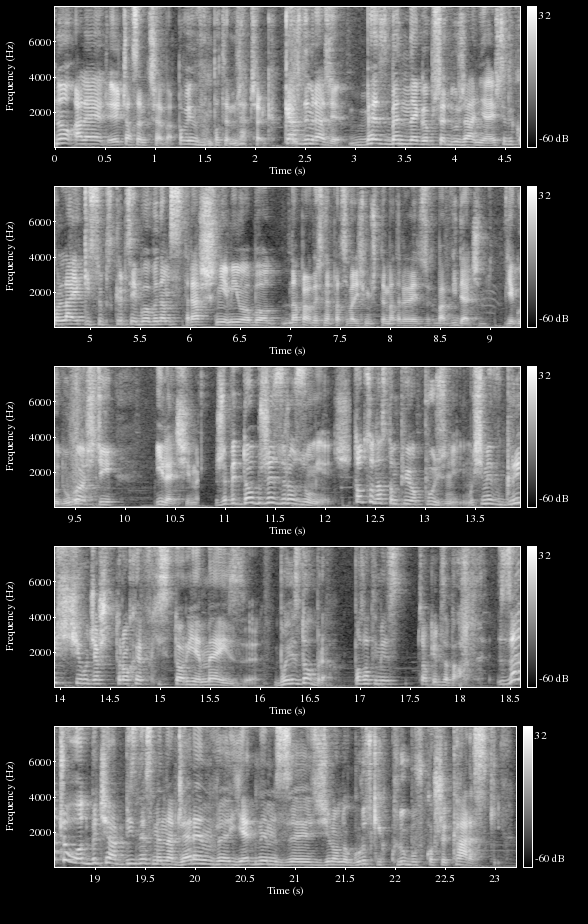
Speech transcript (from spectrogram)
No ale y, czasem trzeba. Powiem wam potem dlaczego. W każdym razie, bez zbędnego przedłużania, jeszcze tylko lajki, subskrypcje byłoby nam strasznie miło, bo naprawdę się napracowaliśmy przy tym materiale, co chyba widać w jego długości. I lecimy. Żeby dobrze zrozumieć to, co nastąpiło później, musimy wgryźć się chociaż trochę w historię Mejzy, bo jest dobra. Poza tym jest całkiem zabawny. Zaczął od bycia biznes menadżerem w jednym z zielonogórskich klubów koszykarskich.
